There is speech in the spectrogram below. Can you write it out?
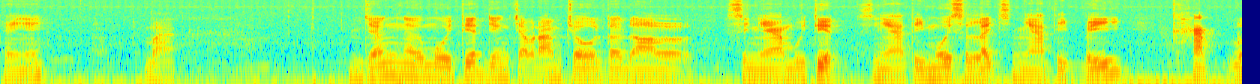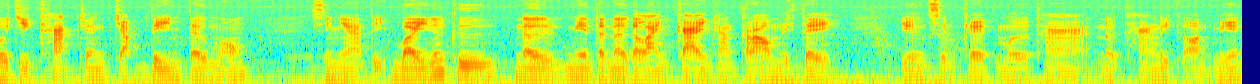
ឃើញទេបាទអញ្ចឹងនៅមួយទៀតយើងចាប់ដើមចូលទៅដល់សញ្ញាមួយទៀតសញ្ញាទី1 select សញ្ញាទី2 ខាត់ដូចជាខាត់ចឹងចាប់ទាញទៅហ្មងសញ្ញាទី3នោះគឺនៅមានតែនៅកន្លែងកែងខាងក្រោមនេះទេ យើងសង្កេតមើលថានៅខាងនេះក៏អត់មាន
